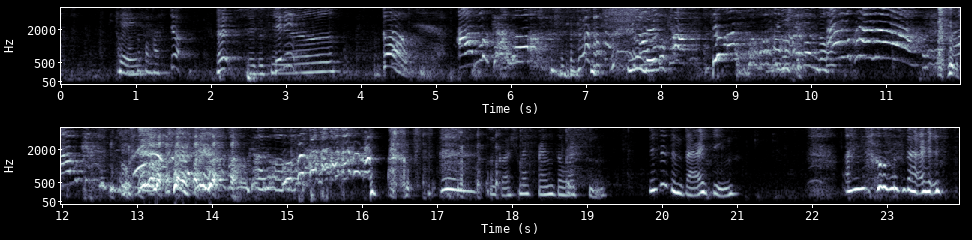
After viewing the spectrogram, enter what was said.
다섯 번 외쳐달래요. 그게 너무 맛있는 거 너무 좋아. 하버스 열기도 전에 날아가는 거 아니야? 아 아보카도. 어. 오케이. 한번 가시죠. Get it? 고! 아보카도! 이거 네 번. 이거 세 번 더. Oh gosh, my friends are watching. This is embarrassing. I'm so embarrassed.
